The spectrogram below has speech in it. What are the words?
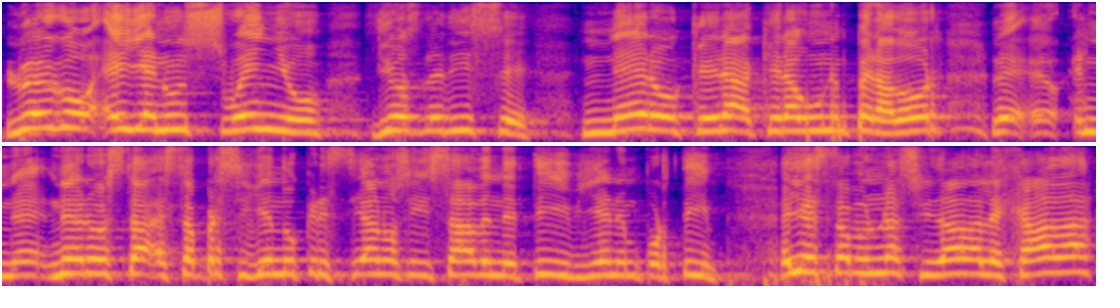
Luego ella en un sueño, Dios le dice, Nero, que era, que era un emperador, eh, Nero está, está persiguiendo cristianos y saben de ti y vienen por ti. Ella estaba en una ciudad alejada,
